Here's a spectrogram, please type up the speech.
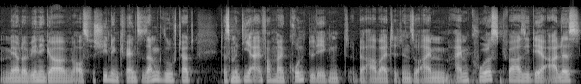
mehr oder weniger aus verschiedenen Quellen zusammengesucht hat, dass man die einfach mal grundlegend bearbeitet in so einem, einem Kurs quasi, der alles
